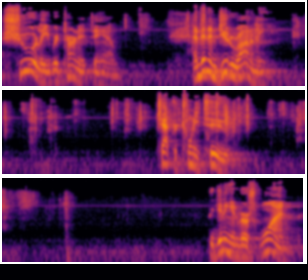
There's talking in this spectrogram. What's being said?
surely return it to him. And then in Deuteronomy chapter 22, beginning in verse 1,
